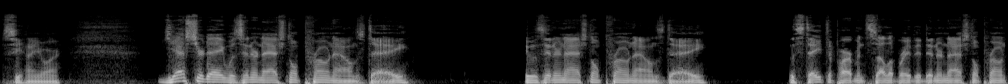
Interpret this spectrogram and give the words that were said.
See how you are. Yesterday was International Pronouns Day. It was International Pronouns Day. The State Department celebrated International Pron.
